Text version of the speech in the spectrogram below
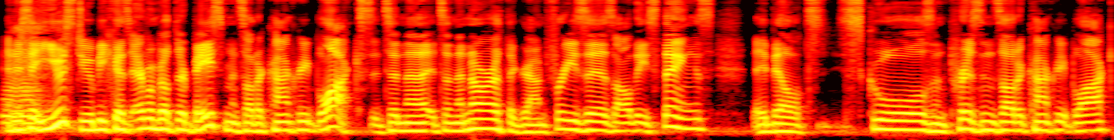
And mm-hmm. I say used to because everyone built their basements out of concrete blocks. It's in the it's in the north. The ground freezes. All these things. They built schools and prisons out of concrete block.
